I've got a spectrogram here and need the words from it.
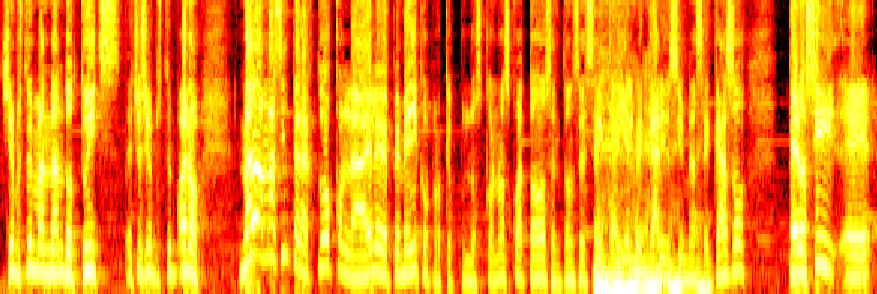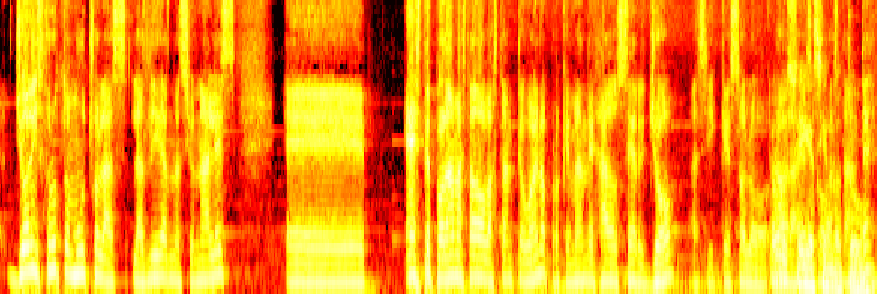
siempre estoy mandando tweets. De hecho, siempre estoy. Bueno, nada más interactúo con la LVP México porque los conozco a todos, entonces sé que ahí el becario sí me hace caso. Pero sí, eh, yo disfruto mucho las, las ligas nacionales. Eh, este programa ha estado bastante bueno porque me han dejado ser yo, así que eso lo, sigue agradezco tú. bastante.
